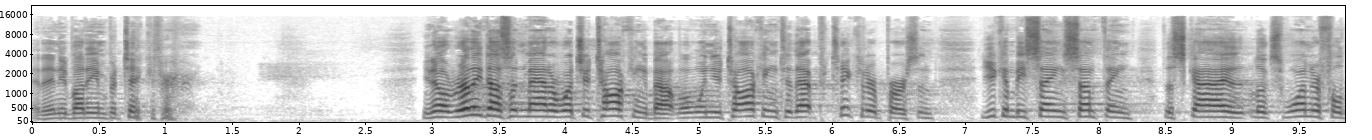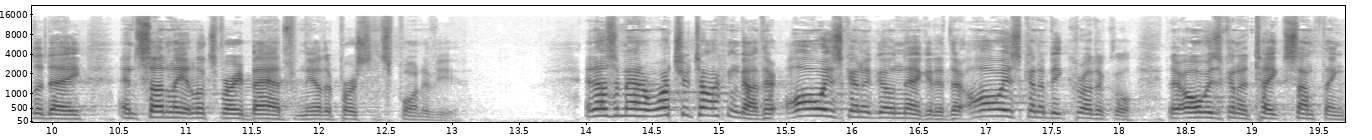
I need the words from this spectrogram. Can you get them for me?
at anybody in particular. You know, it really doesn't matter what you're talking about, but when you're talking to that particular person, you can be saying something, the sky looks wonderful today, and suddenly it looks very bad from the other person's point of view. It doesn't matter what you're talking about. They're always going to go negative. They're always going to be critical. They're always going to take something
